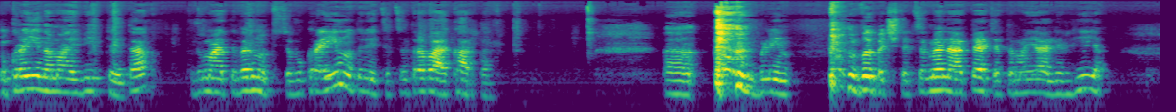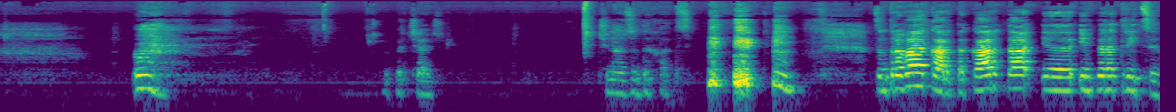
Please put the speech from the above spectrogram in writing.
Україна має війти, так? Ви маєте вернутися в Україну. Дивіться, центрова карта. Е, блін, вибачте, це в мене опять це моя алергія. Вибачаюсь. Починаю задихатися. Центрова карта. Карта е, імператриці.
